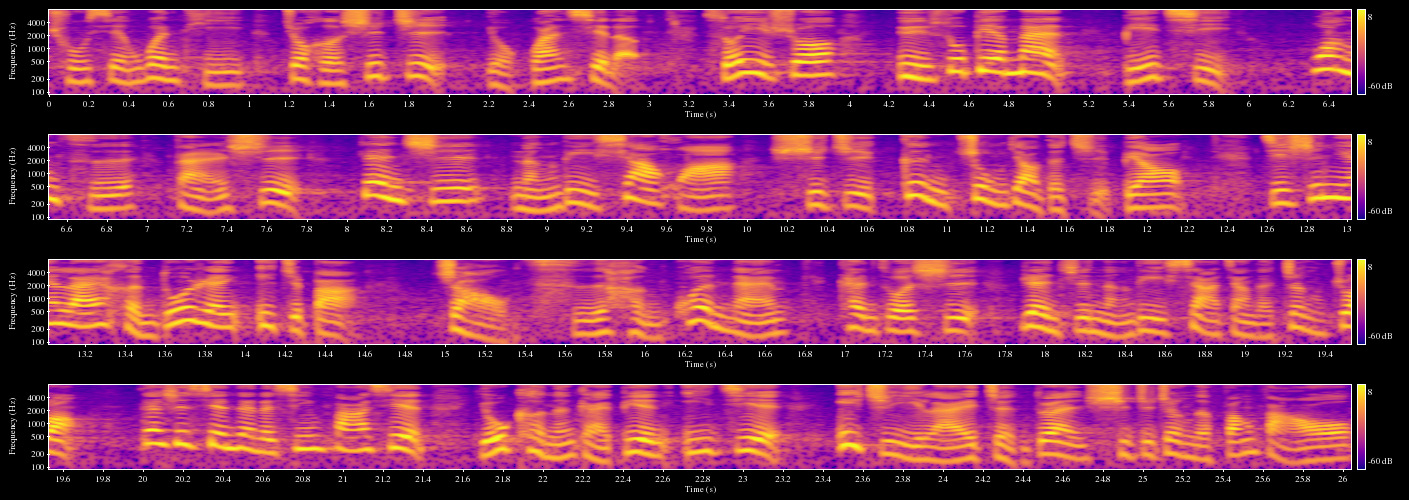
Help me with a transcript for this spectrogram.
出现问题，就和失智有关系了。所以说，语速变慢比起忘词，反而是。认知能力下滑、失智更重要的指标。几十年来，很多人一直把找词很困难看作是认知能力下降的症状。但是现在的新发现，有可能改变医界一直以来诊断失智症的方法哦，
